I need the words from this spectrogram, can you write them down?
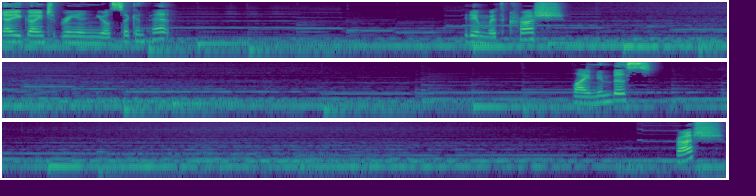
Now you're going to bring in your second pet. Hit him with Crush. Apply Nimbus. Crush.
